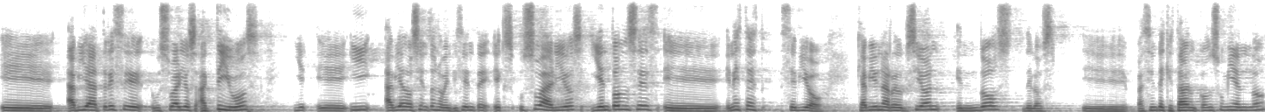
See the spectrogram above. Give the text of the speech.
eh, había 13 usuarios activos eh, y, había 297 ex usuarios y entonces eh, en esta se vio que había una reducción en dos de los eh, pacientes que estaban consumiendo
